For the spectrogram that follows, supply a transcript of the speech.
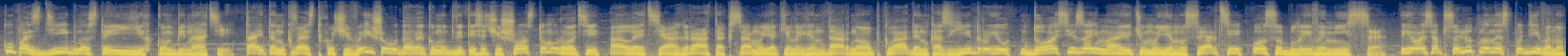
Купа здібностей і їх комбінацій. Titan Quest хоч і вийшов у далекому 2006 році, але ця гра, так само як і легендарна обкладинка з гідрою, досі займають у моєму серці особливе місце. І ось абсолютно несподівано,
